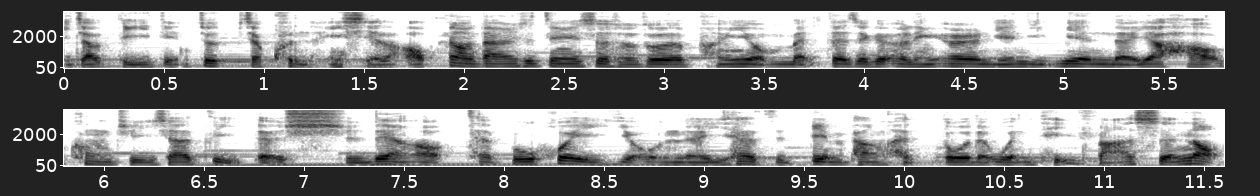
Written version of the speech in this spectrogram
比较低一点，就比较困难一些了哦。那我当然是建议射手座的朋友们，在这个二零二二年里面呢，要好好控制一下自己的食量哦，才不会有呢一下子变胖很多的问题发生哦。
